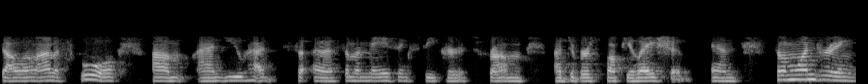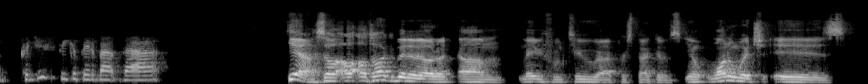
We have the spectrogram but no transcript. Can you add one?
Dalla Lana School, um, and you had uh, some amazing speakers from a diverse population. And so I'm wondering, could you speak a bit about that? Yeah, so I'll, I'll talk a bit about it, um, maybe from two uh, perspectives. You know, one of which is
